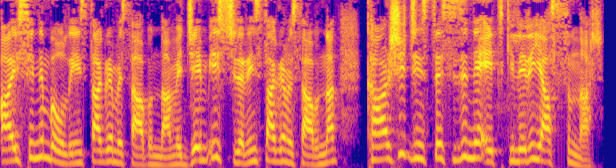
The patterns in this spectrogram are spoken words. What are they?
Ayşe'nin bavulu Instagram hesabından ve Cem İşçiler Instagram hesabından karşı cinste sizi ne etkileri yazsınlar.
